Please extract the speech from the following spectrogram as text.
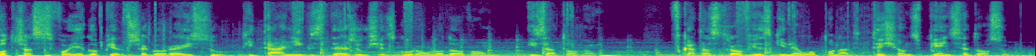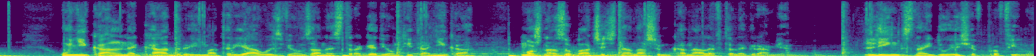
Podczas swojego pierwszego rejsu Titanic zderzył się z górą lodową i zatonął. W katastrofie zginęło ponad 1500 osób. Unikalne kadry i materiały związane z tragedią Titanica można zobaczyć na naszym kanale w Telegramie. Link znajduje się w profilu.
